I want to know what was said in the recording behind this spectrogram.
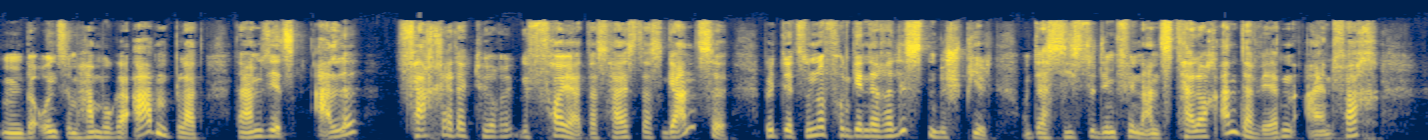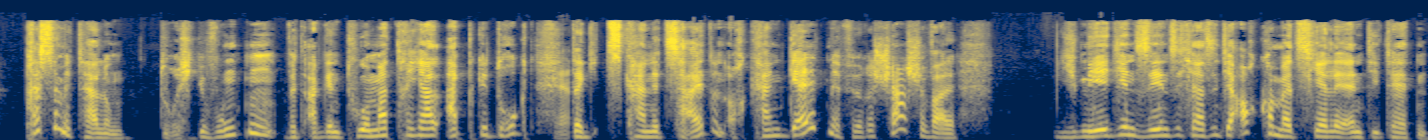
hm, bei uns im Hamburger Abendblatt, da haben sie jetzt alle Fachredakteure gefeuert. Das heißt, das Ganze wird jetzt nur noch von Generalisten bespielt. Und das siehst du dem Finanzteil auch an. Da werden einfach Pressemitteilungen durchgewunken, wird Agenturmaterial abgedruckt. Ja. Da gibt's keine Zeit und auch kein Geld mehr für Recherche, weil die Medien sehen sich ja, sind ja auch kommerzielle Entitäten.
